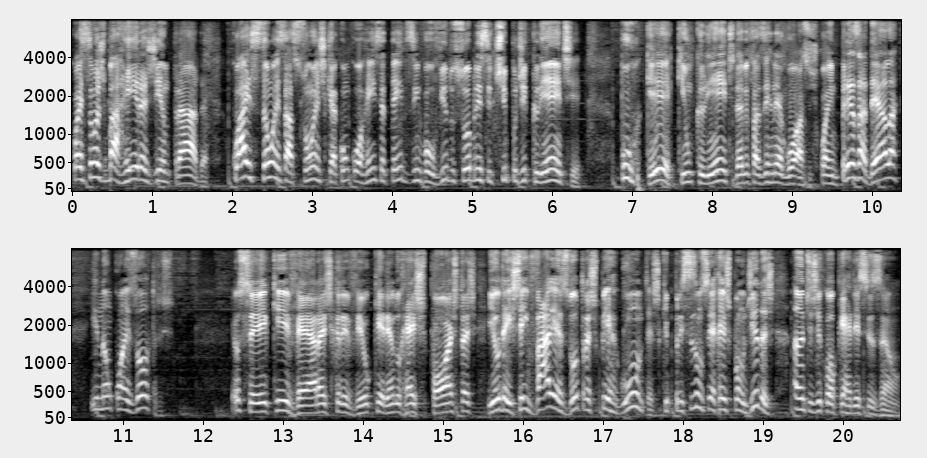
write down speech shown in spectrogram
quais são as barreiras de entrada, quais são as ações que a concorrência tem desenvolvido sobre esse tipo de cliente. Por que, que um cliente deve fazer negócios com a empresa dela e não com as outras? Eu sei que Vera escreveu querendo respostas e eu deixei várias outras perguntas que precisam ser respondidas antes de qualquer decisão.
